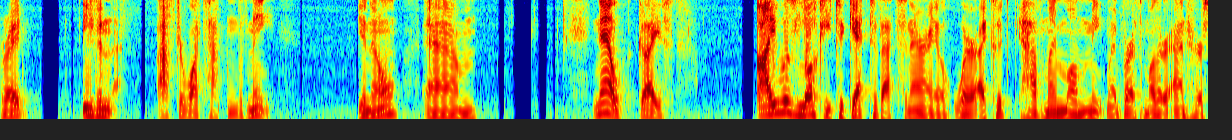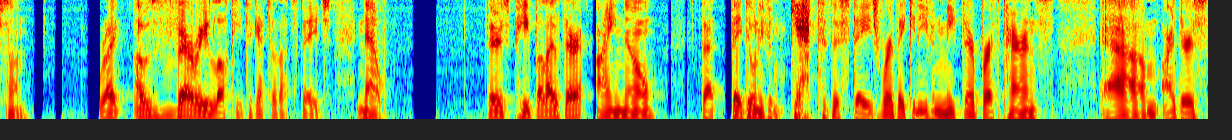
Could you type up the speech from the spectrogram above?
Right? Even after what's happened with me. You know? Um, now, guys, I was lucky to get to that scenario where I could have my mum meet my birth mother and her son. Right? I was very lucky to get to that stage. Now, there's people out there I know that they don't even get to the stage where they can even meet their birth parents. Um, or there's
